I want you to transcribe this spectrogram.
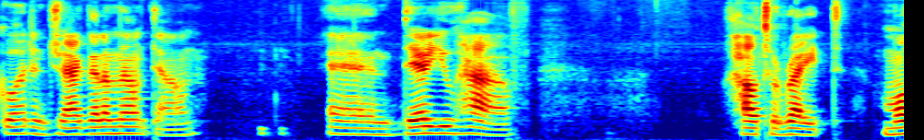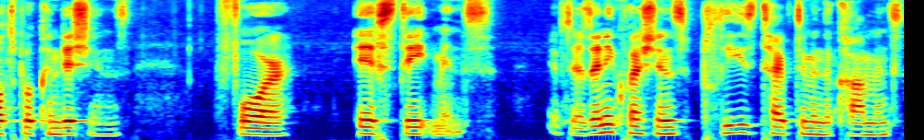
Go ahead and drag that amount down. And there you have how to write multiple conditions for if statements. If there's any questions, please type them in the comments.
